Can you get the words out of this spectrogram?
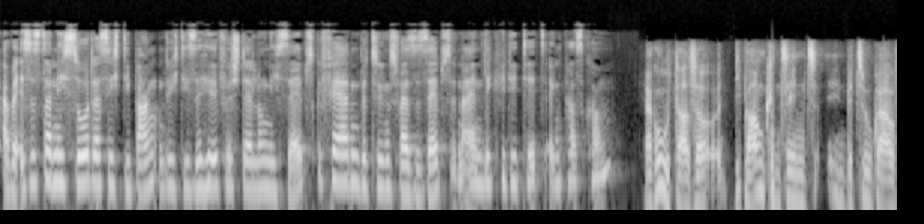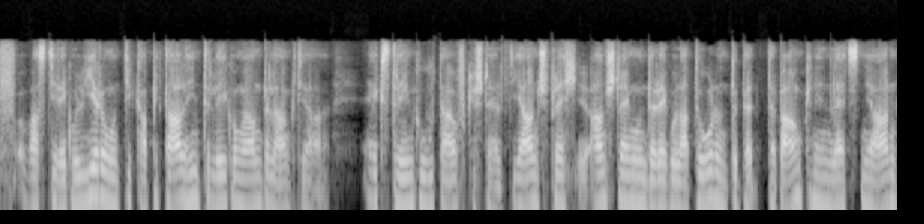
Aber ist es dann nicht so, dass sich die Banken durch diese Hilfestellung nicht selbst gefährden, beziehungsweise selbst in einen Liquiditätsengpass kommen? Ja gut, also die Banken sind in Bezug auf, was die Regulierung und die Kapitalhinterlegung anbelangt, ja extrem gut aufgestellt. Die Anstrengungen der Regulatoren und der Banken in den letzten Jahren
